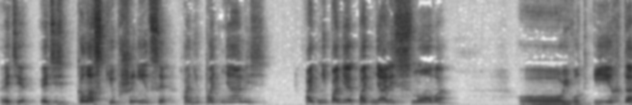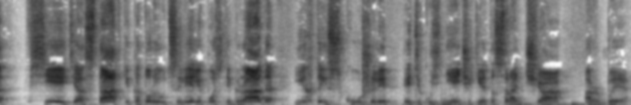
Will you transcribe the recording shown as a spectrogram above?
эти, эти колоски пшеницы, они поднялись. Одни поднялись снова. Ой, вот их-то все эти остатки, которые уцелели после града, их-то и скушали эти кузнечики, это саранча Арбе.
